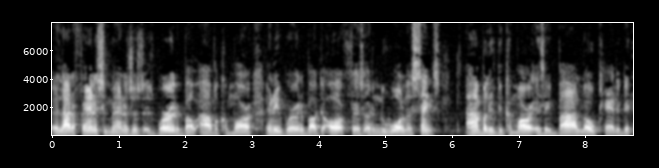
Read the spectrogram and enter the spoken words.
A lot of fantasy managers is worried about Alvin Kamara, and they worried about the offense of the New Orleans Saints. I believe that Kamara is a buy low candidate.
